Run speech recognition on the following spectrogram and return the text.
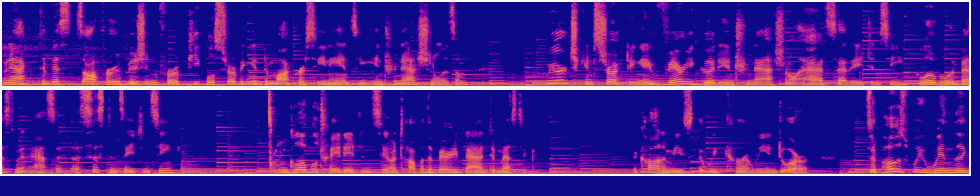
When activists offer a vision for a people serving and democracy enhancing internationalism, we urge constructing a very good international asset agency, global investment asset assistance agency, and global trade agency on top of the very bad domestic economies that we currently endure. Suppose we win the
